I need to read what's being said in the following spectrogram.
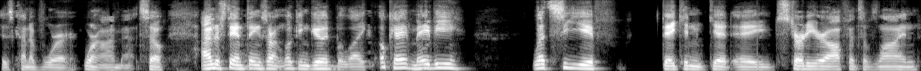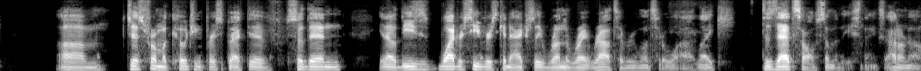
is kind of where where I'm at. So I understand things aren't looking good, but like, okay, maybe let's see if they can get a sturdier offensive line um, just from a coaching perspective. So then, you know, these wide receivers can actually run the right routes every once in a while. Like, does that solve some of these things? I don't know.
